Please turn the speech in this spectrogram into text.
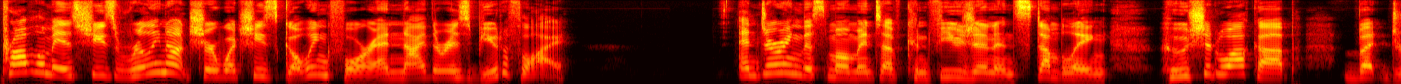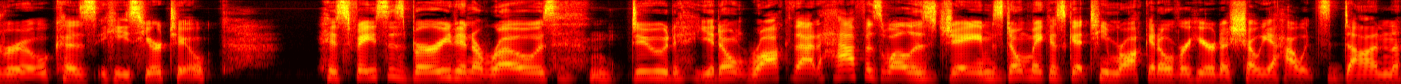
Problem is, she's really not sure what she's going for, and neither is Beautifly. And during this moment of confusion and stumbling, who should walk up but Drew, because he's here too? His face is buried in a rose. Dude, you don't rock that half as well as James. Don't make us get Team Rocket over here to show you how it's done.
